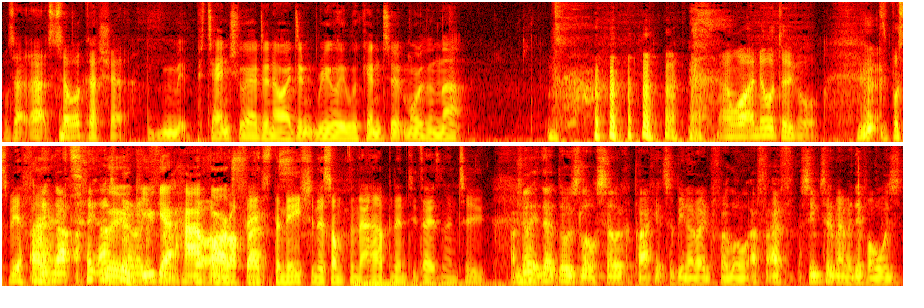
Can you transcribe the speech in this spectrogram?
Was that that silica shit? M- potentially, I don't know. I didn't really look into it more than that. I want to know, Dougal. It's supposed to be a fact. think that. I think that's been Luke, you get half a our rough facts. estimation of something that happened in 2002. I feel like that those little silica packets have been around for a long. I, I seem to remember they've always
